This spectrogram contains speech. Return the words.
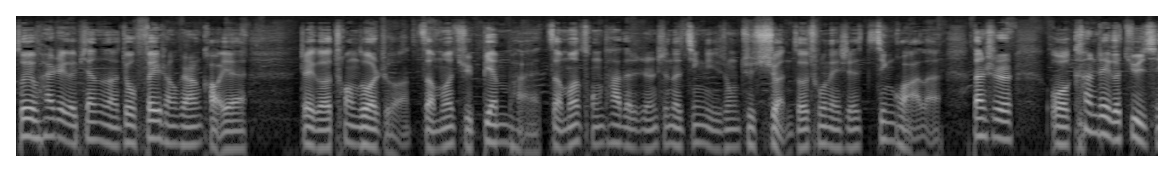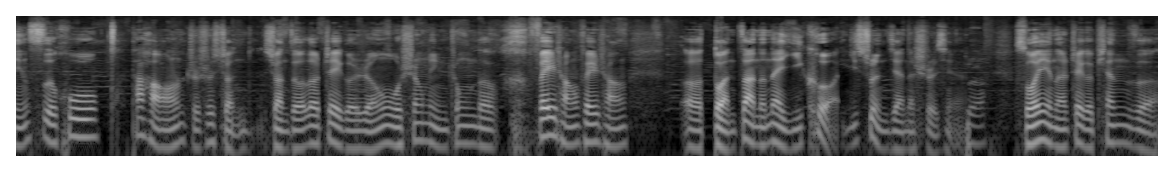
所以拍这个片子呢，就非常非常考验这个创作者怎么去编排，怎么从他的人生的经历中去选择出那些精华来。但是我看这个剧情，似乎他好像只是选选择了这个人物生命中的非常非常呃短暂的那一刻、一瞬间的事情。对，所以呢，这个片子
